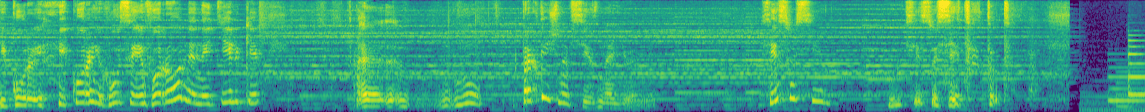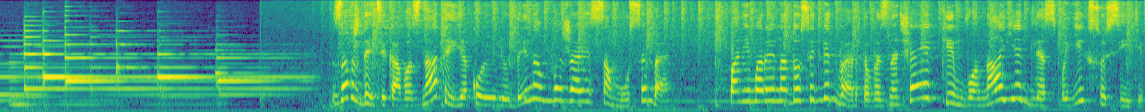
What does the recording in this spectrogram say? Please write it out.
і кури, і кури, і гуси, і ворони не тільки е, ну, практично всі знайомі. Всі сусіди. Всі сусіди тут. Завжди цікаво знати, якою людина вважає саму себе. Пані Марина досить відверто визначає, ким вона є для своїх сусідів.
